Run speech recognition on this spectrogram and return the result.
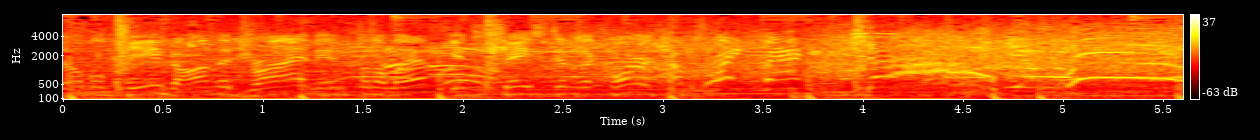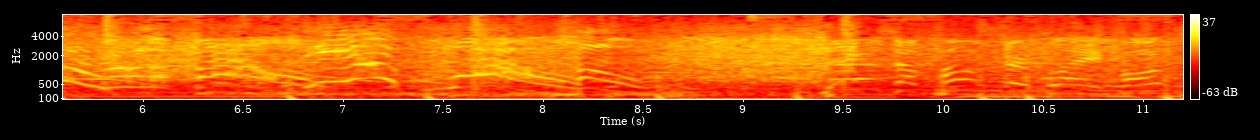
Double teamed on the drive in for the left, gets chased into the corner, comes right back. Shot! Through the foul! Wow! Oh! There's a poster play, folks.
